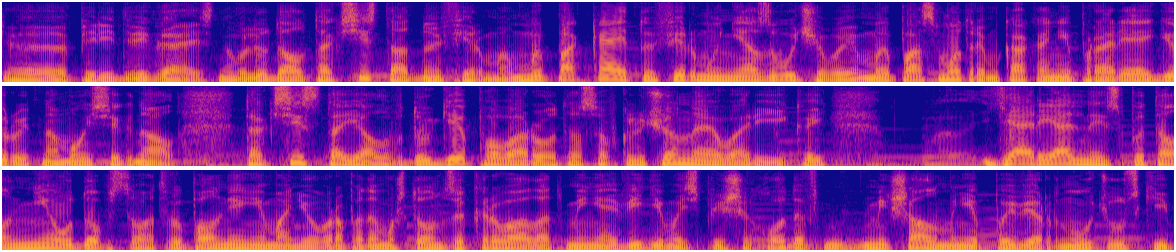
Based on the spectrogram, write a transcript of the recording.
э, передвигаясь, наблюдал таксиста одной фирмы. Мы пока эту фирму не озвучиваем, мы посмотрим, как они прореагируют на мой сигнал. Таксист стоял в дуге поворота со включенной аварийкой, я реально испытал неудобство от выполнения маневра, потому что он закрывал от меня видимость пешеходов, мешал мне повернуть узкие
